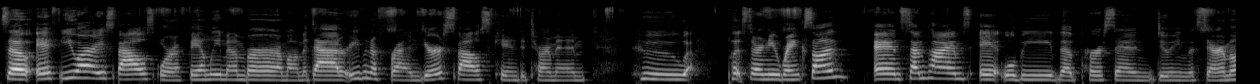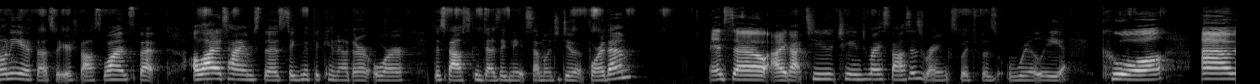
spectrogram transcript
So, if you are a spouse or a family member, a mom and dad, or even a friend, your spouse can determine who puts their new ranks on. And sometimes it will be the person doing the ceremony if that's what your spouse wants. But a lot of times the significant other or the spouse can designate someone to do it for them. And so I got to change my spouse's ranks, which was really cool. Um,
